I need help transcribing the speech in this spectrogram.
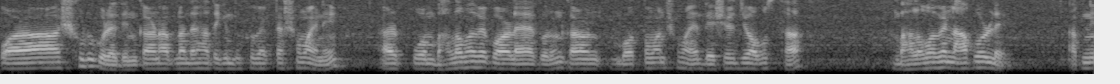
পড়া শুরু করে দিন, কারণ আপনাদের হাতে কিন্তু খুব একটা সময় নেই। আর ভালোভাবে পড়ালেখা করুন, কারণ বর্তমান সময়ে দেশের যে অবস্থা, ভালোভাবে না পড়লে আপনি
